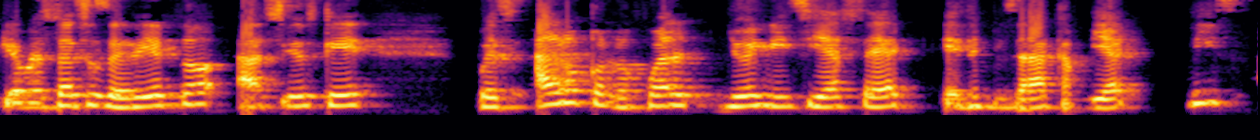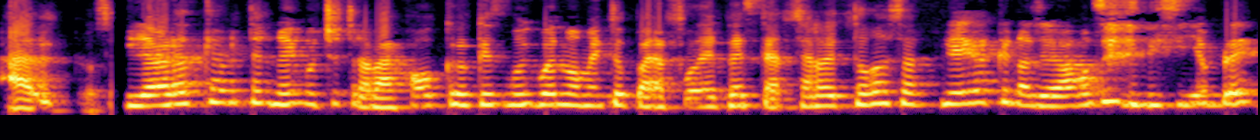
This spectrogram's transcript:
que me está sucediendo. Así es que, pues algo con lo cual yo inicié a hacer es empezar a cambiar mis hábitos. Y la verdad que ahorita no hay mucho trabajo, creo que es muy buen momento para poder descansar de toda esa friega que nos llevamos en diciembre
